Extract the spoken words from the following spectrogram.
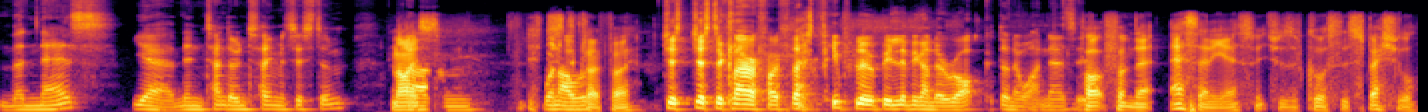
the NES. Yeah, Nintendo Entertainment System. nice. Um, Just When to I was- clarify, just just to clarify for those people who have been living under a rock, don't know what a NES is. apart from the SNES, which was of course the special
